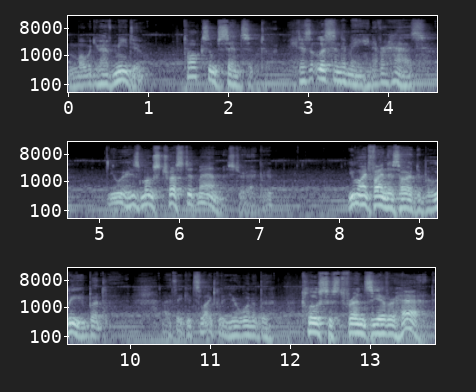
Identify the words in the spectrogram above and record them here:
What would you have me do? Talk some sense into him. He doesn't listen to me. He never has. You were his most trusted man, Mr. Eckert. You might find this hard to believe, but I think it's likely you're one of the closest friends he ever had.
